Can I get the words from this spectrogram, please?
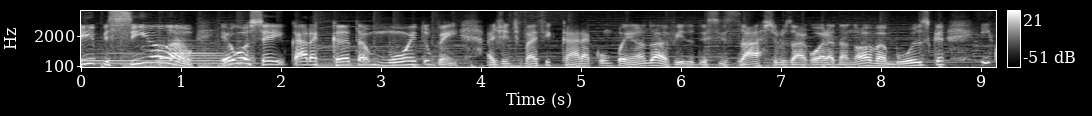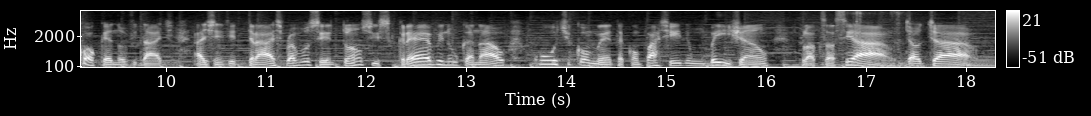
Clipe? Sim ou não? Eu gostei, o cara canta muito bem. A gente vai ficar acompanhando a vida desses astros agora da nova música e qualquer novidade a gente traz para você. Então se inscreve no canal, curte, comenta, compartilha. Um beijão, Bloco Social. Tchau, tchau.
